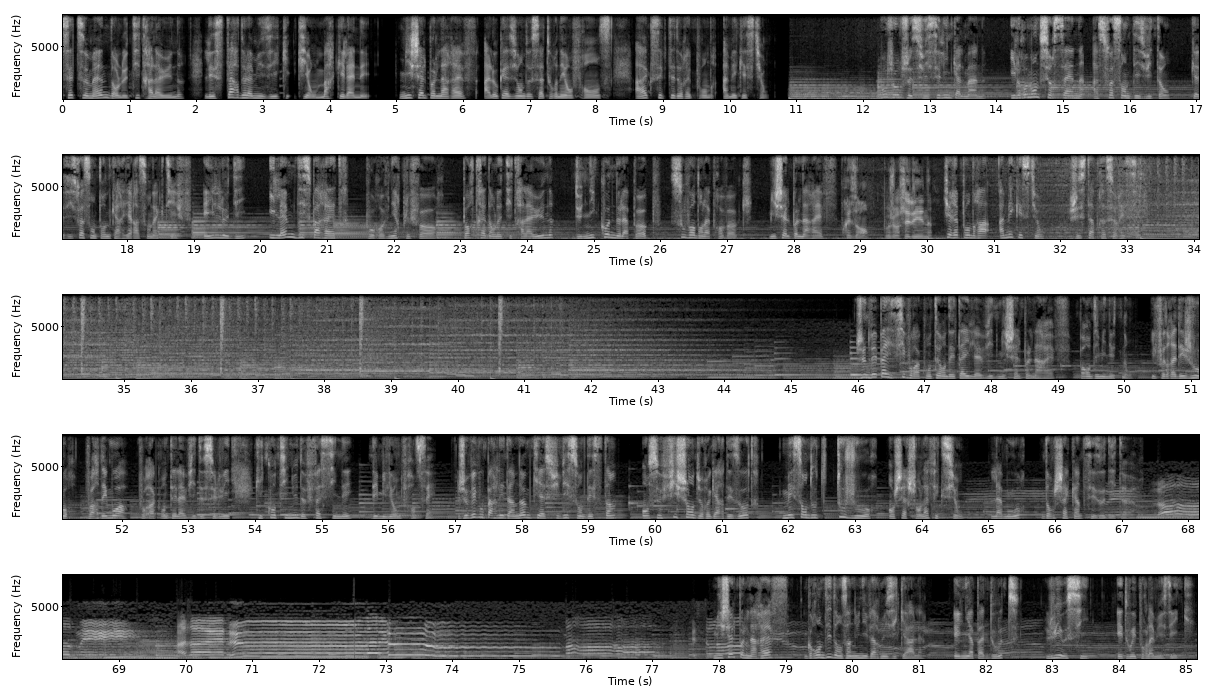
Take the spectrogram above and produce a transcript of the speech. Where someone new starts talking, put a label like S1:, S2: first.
S1: Cette semaine, dans le titre à la une, les stars de la musique qui ont marqué l'année. Michel Polnareff, à l'occasion de sa tournée en France, a accepté de répondre à mes questions. Bonjour, je suis Céline Kalman. Il remonte sur scène à 78 ans, quasi 60 ans de carrière à son actif. Et il le dit, il aime disparaître pour revenir plus fort. Portrait dans le titre à la une d'une icône de la pop, souvent dans la provoque. Michel Polnareff.
S2: Présent. Bonjour Céline.
S1: Qui répondra à mes questions juste après ce récit. Je ne vais pas ici vous raconter en détail la vie de Michel Polnareff. Pas en dix minutes, non. Il faudrait des jours, voire des mois, pour raconter la vie de celui qui continue de fasciner des millions de Français. Je vais vous parler d'un homme qui a suivi son destin en se fichant du regard des autres, mais sans doute toujours en cherchant l'affection, l'amour dans chacun de ses auditeurs. Michel Polnareff grandit dans un univers musical. Et il n'y a pas de doute, lui aussi est doué pour la musique.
